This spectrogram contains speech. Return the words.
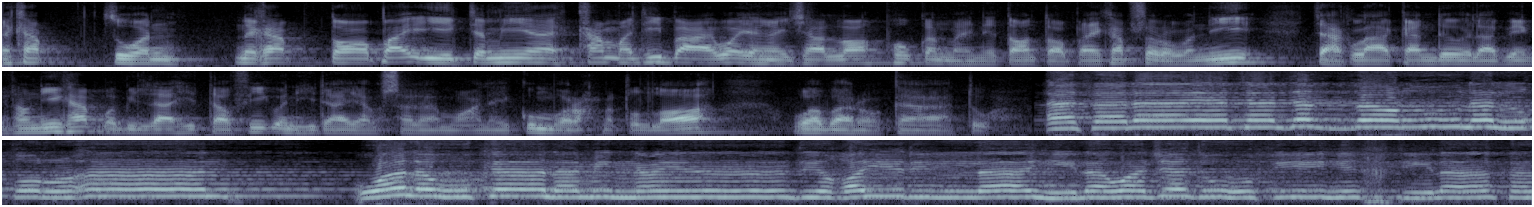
นะครับ ส่วน นะครับต่อไปอีกจะมีคำอธิบายว่ายังไงอินชาอัลลอฮ์พบกันใหม่ในตอนต่อไปครับสำหรับวันนี้จากลากันโดยเวลาเพียงเท่านี้ครับวะบิลลาฮิตตอฟิกวันฮิดายะฮ์อัสสลามุอะลัยกุมวะเราะห์มะตุลลอฮ์วะบารอกาตุฮ์ أفلا يتدبرون القرآن ولو كان من عند غير الله لوجدوا فيه اختلافا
